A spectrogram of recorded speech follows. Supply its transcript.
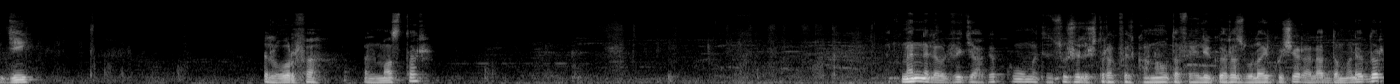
دي الغرفة الماستر. أتمنى لو الفيديو عجبكم ما تنسوش الاشتراك في القناة وتفعيل الجرس و like و share على قد ما نقدر.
